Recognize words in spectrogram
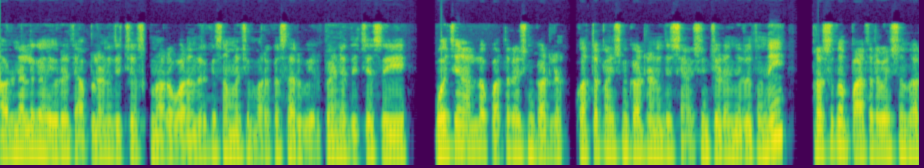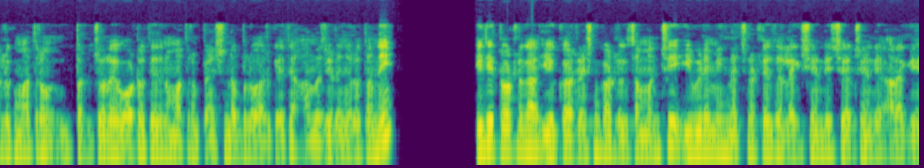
ఆరు నెలలుగా ఎవరైతే అప్లై అనేది చేసుకున్నారో వారందరికీ సంబంధించి మరొకసారి వెరిఫై అనేది చేసి వచ్చే నెలలో కొత్త రేషన్ కార్డులు కొత్త పెన్షన్ కార్డులు అనేది శాంక్షన్ చేయడం జరుగుతుంది. ప్రస్తుతం పాత పెన్షన్దారులకు మాత్రం జూలై ఒకటో తేదీన మాత్రం పెన్షన్ డబ్బులు వారికి అయితే అందజేయడం జరుగుతుంది. ఇది టోటల్గా ఈ యొక్క రేషన్ కార్డులకు సంబంధించి. ఈ వీడియో మీకు నచ్చినట్లయితే లైక్ చేయండి షేర్ చేయండి. అలాగే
